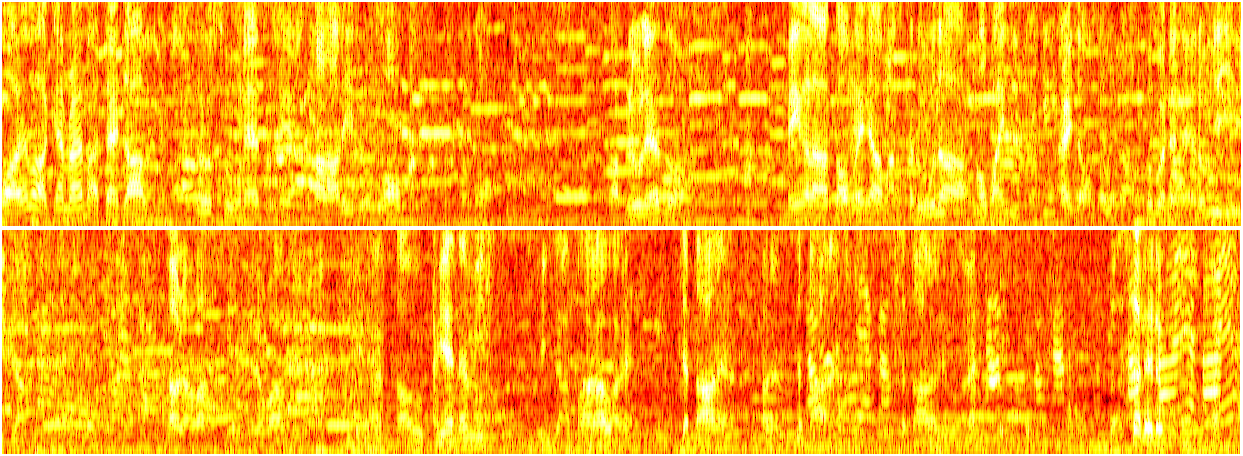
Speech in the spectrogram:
ောဒါကျွန်တော်တို့ညီမကားတွေမှာတကြီးထိုင်နေကွက်တယ်အာပေါ်မှာထိုင်ဟုတ်ဟိုအဲမှာကင်မရာထဲမှာအတန်ကြားပါတယ်မှာသူတို့ဆိုနေသူစင်စာသားလေးတို့ကောင်းတော့ကောင်းဒါဘယ်လိုလဲဆိုတော့မင်္ဂလာတောင်မဲညမှာသရိုးသားအောက်ပိုင်းလေးပြအဲ့ကြောင်ဆိုတာဖွက်ဖွက်နဲ့လည်းအဲ့လိုမျက်ရည်တွေကြားတယ်ဟုတ်တာပါဒါတော့ပါမသိဘူးတော့ဗီယက်နမ်မီပီဇာပါလာပါတယ်စက်သားနဲ့ဟုတ်တယ်စက်သားနဲ့စက်သားနဲ့ဖြစ်ပါတယ်အဆက်လည်းလည်းဝင်လို့နော်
